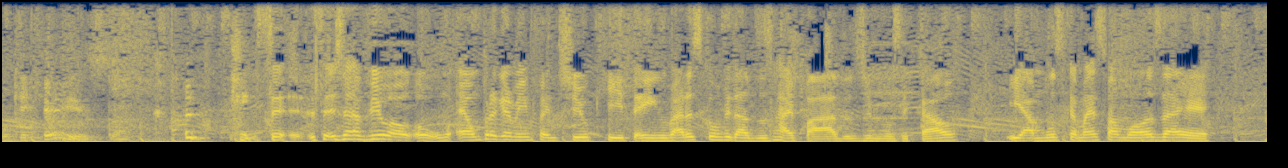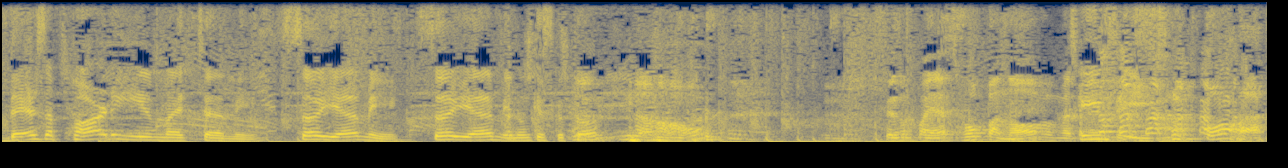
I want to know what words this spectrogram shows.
O que, que é isso? Você já viu? É um programa infantil que tem vários convidados hypados de musical. E a música mais famosa é There's a party in my tummy. So yummy, so yummy. Nunca escutou? Não. Você não conhece roupa nova, mas conhece Enfim. isso. Porra!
